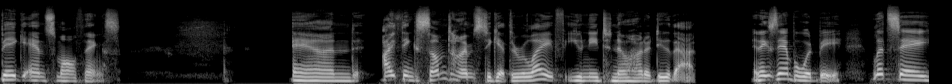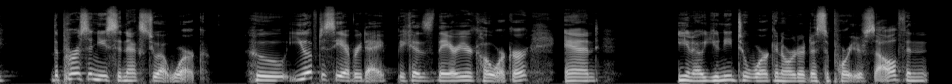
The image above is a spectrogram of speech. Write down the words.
big and small things. And I think sometimes to get through life, you need to know how to do that. An example would be let's say the person you sit next to at work, who you have to see every day because they are your coworker and you know, you need to work in order to support yourself. And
